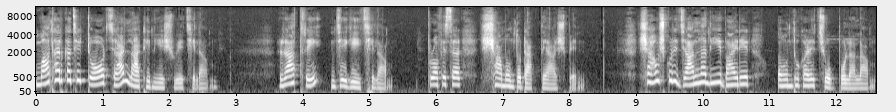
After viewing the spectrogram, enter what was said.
মাথার কাছে টর্চ আর লাঠি নিয়ে শুয়েছিলাম। রাত্রে জেগেই ছিলাম। প্রফেসর সামন্ত ডাকতে আসবেন। সাহস করে জানলা দিয়ে বাইরের অন্ধকারে চোখ বোলালাম।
